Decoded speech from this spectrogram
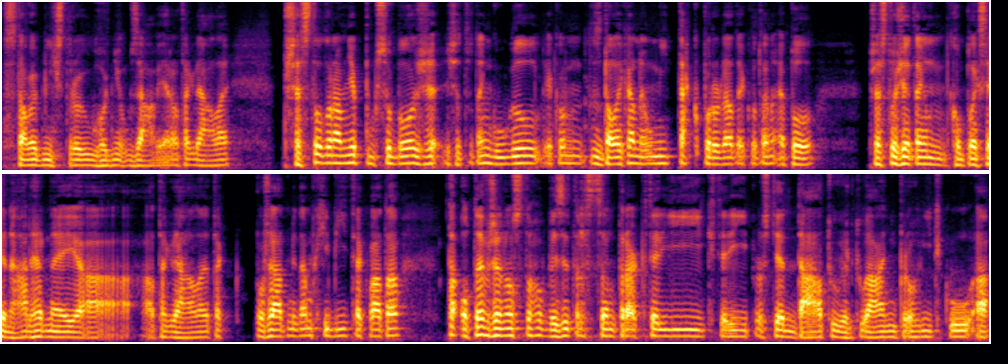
stavebních strojů, hodně uzávěr a tak dále. Přesto to na mě působilo, že, že to ten Google jako zdaleka neumí tak prodat jako ten Apple, přestože ten komplex je nádherný a, a tak dále, tak pořád mi tam chybí taková ta, ta otevřenost toho visitors centra, který, který prostě dá tu virtuální prohlídku a,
